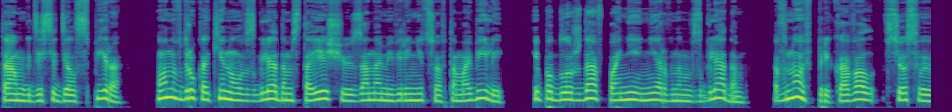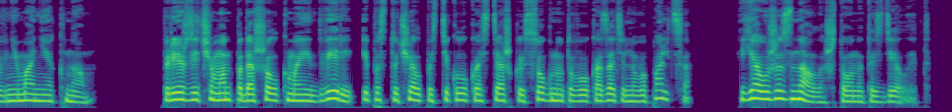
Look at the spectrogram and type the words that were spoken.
там, где сидел Спира, он вдруг окинул взглядом стоящую за нами вереницу автомобилей и, поблуждав по ней нервным взглядом, вновь приковал все свое внимание к нам. Прежде чем он подошел к моей двери и постучал по стеклу костяшкой согнутого указательного пальца, я уже знала, что он это сделает.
